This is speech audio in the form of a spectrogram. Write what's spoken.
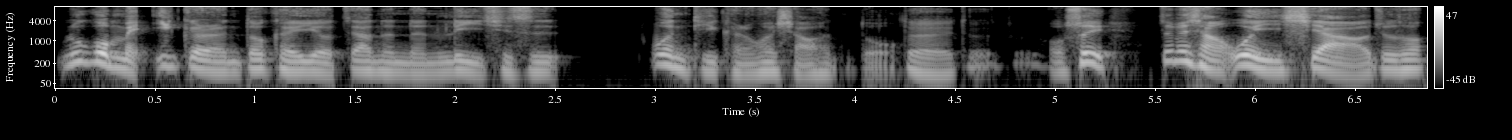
如果每一个人都可以有这样的能力，其实问题可能会小很多。对对对，哦，所以这边想问一下啊，就是说，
